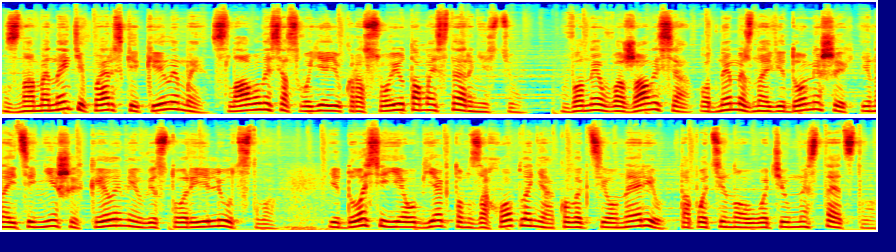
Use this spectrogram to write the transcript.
Знамениті перські килими славилися своєю красою та майстерністю. Вони вважалися одним із найвідоміших і найцінніших килимів в історії людства, і досі є об'єктом захоплення колекціонерів та поціновувачів мистецтва.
